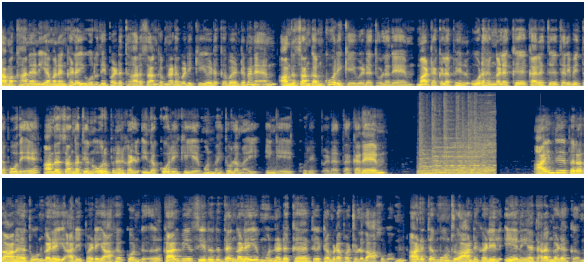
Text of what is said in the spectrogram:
தமக்கான நியமனங்களை உறுதிப்படுத்த அரசாங்கம் நடவடிக்கை எடுக்க வேண்டும் என அந்த சங்கம் கோரிக்கை விடுத்துள்ளது. மட்டக்கிழப்பில் ஊடகங்களுக்கு கருத்து தெரிவித்த போதே அந்த சங்கத்தின் உறுப்பினர்கள் இந்த கோரிக்கையை முன்வைத்துள்ளமை இங்கே குறிப்பிடத்தக்கது. ஐந்து பிரதான தூண்களை அடிப்படையாக கொண்டு கல்வி சீர்திருத்தங்களை முன்னெடுக்க திட்டமிடப்பட்டுள்ளதாகவும் அடுத்த மூன்று ஆண்டுகளில் ஏனைய தரங்களுக்கும்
